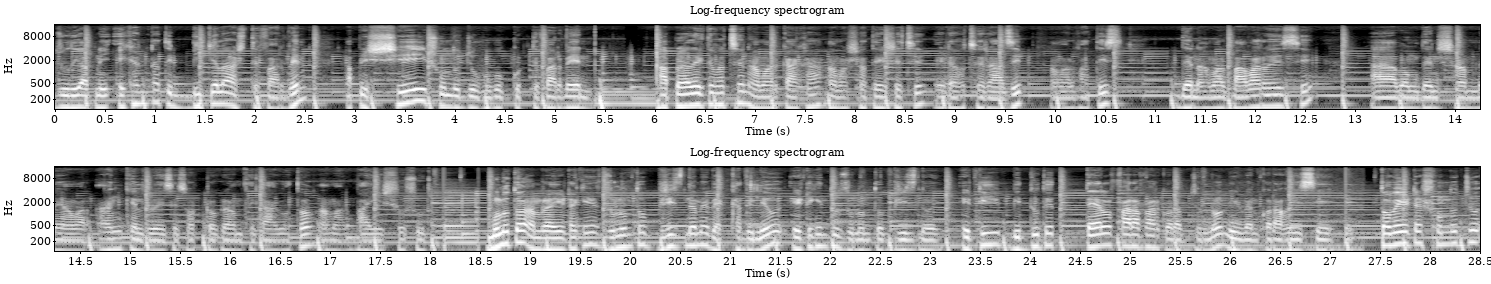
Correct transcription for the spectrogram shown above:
যদি আপনি এখানটাতে বিকেলে আসতে পারবেন, আপনি সেই সৌন্দর্য উপভোগ করতে পারবেন। আপনারা দেখতে পাচ্ছেন আমার কাকা আমার সাথে এসেছে। এটা হচ্ছে রাজীব, আমার ভাতিস দেন আমার বাবা রয়েছে। এবং দেন সামনে আমার আঙ্কেল রয়েছে চট্টগ্রাম থেকে আগত আমার ভাইয়ের শ্বশুর। মূলত আমরা এটাকে ঝুলন্ত ব্রিজ নামে ব্যাখ্যা দিলেও এটি কিন্তু ঝুলন্ত ব্রিজ নয়, এটি বিদ্যুতের তেল পারাপার করার জন্য নির্মাণ করা হয়েছে। তবে এটার সৌন্দর্য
